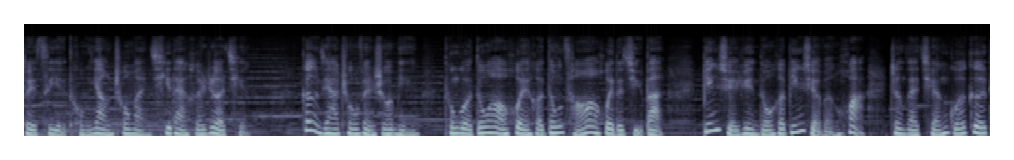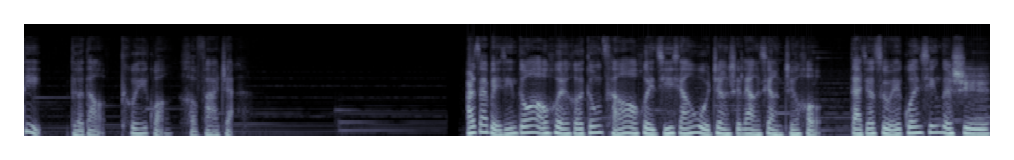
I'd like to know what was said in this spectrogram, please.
对此也同样充满期待和热情，更加充分说明，通过冬奥会和冬残奥会的举办，冰雪运动和冰雪文化正在全国各地得到推广和发展。而在北京冬奥会和冬残奥会吉祥物正式亮相之后。大家最为关心的是，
